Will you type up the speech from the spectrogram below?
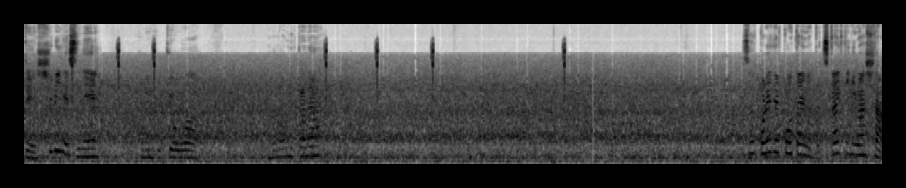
て守備ですね。この不況は。七海かな。さあこれで交代枠使い切りました。な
